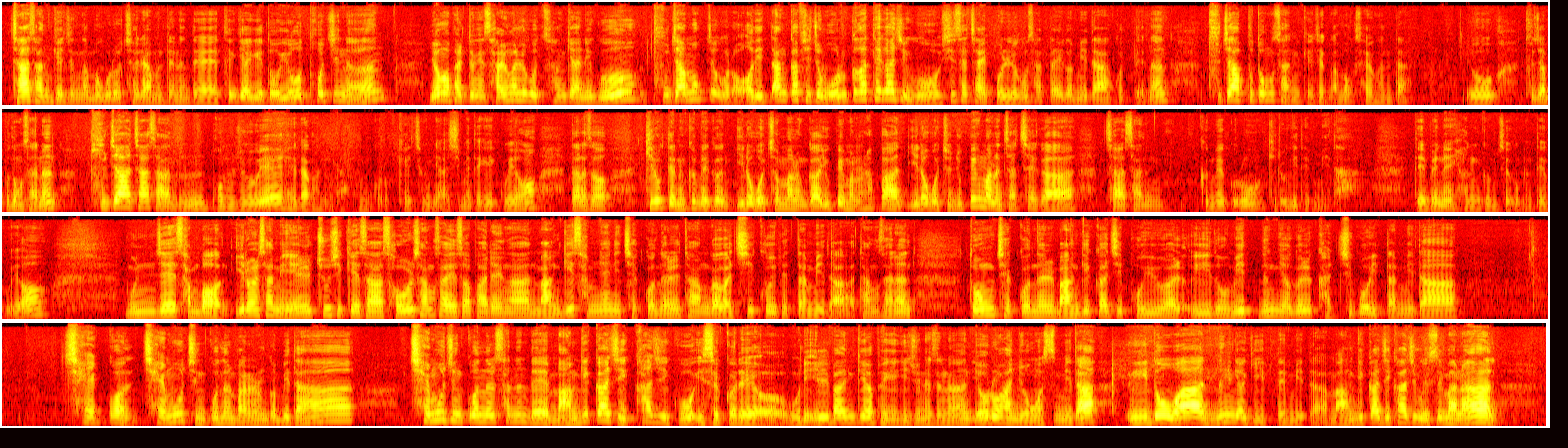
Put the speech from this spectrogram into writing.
자산 계정 과목으로 처리하면 되는데 특이하게도 요 토지는 영업 활동에 사용하려고 산 게 아니고 투자 목적으로 어디 땅값이 좀 오를 것 같아 가지고 시세 차익 보려고 샀다 이겁니다. 그때는 투자 부동산 계정 과목 사용한다. 요 투자 부동산은 투자 자산 범주에 해당한다. 음, 그렇게 정리하시면 되겠고요. 따라서 기록되는 금액은 1억 5천만 원과 600만 원 합한 1억 5천 6백만 원 자체가 자산 금액으로 기록이 됩니다. 대변에 현금 적으면 되고요. 문제 3번 1월 3일 주식회사 서울상사에서 발행한 만기 3년인 채권을 다음과 같이 구입했답니다. 당사는 동 채권을 만기까지 보유할 의도 및 능력을 갖추고 있답니다. 채권, 채무증권을 말하는 겁니다. 채무증권을 샀는데 만기까지 가지고 있을 거래요. 우리 일반 기업회계 기준에서는 이러한 용어 씁니다. 의도와 능력이 있답니다. 만기까지 가지고 있을 만한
